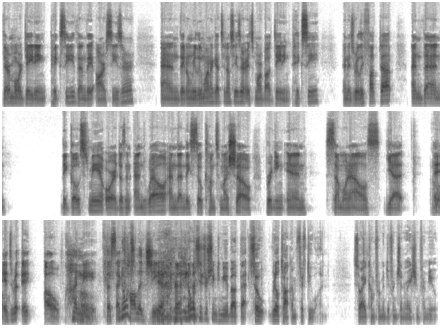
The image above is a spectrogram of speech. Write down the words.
they're more dating Pixie than they are Caesar, and they don't really want to get to know Caesar. It's more about dating Pixie, and it's really fucked up. And then they ghost me, or it doesn't end well, and then they still come to my show bringing in someone else. Yet it- oh. it's really. It, oh, honey, oh. the You know psychology. you know what's interesting to me about that? So, real talk, I'm 51. So, I come from a different generation from you.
